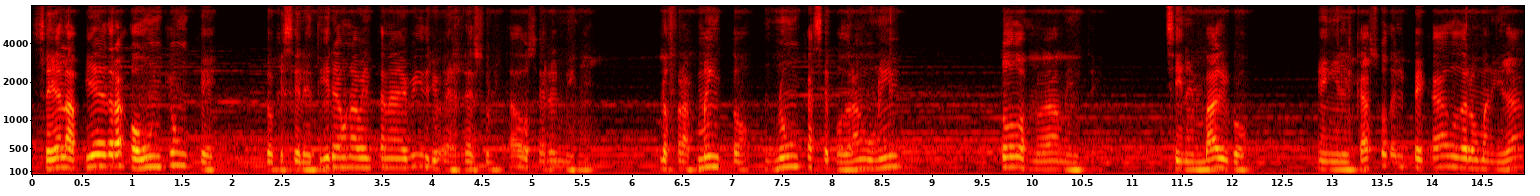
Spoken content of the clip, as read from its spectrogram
Sea la piedra o un yunque, lo que se le tire a una ventana de vidrio, el resultado será el mismo. Los fragmentos nunca se podrán unir todos nuevamente. Sin embargo, en el caso del pecado de la humanidad,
